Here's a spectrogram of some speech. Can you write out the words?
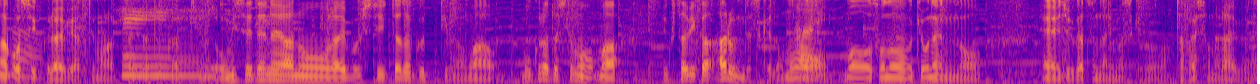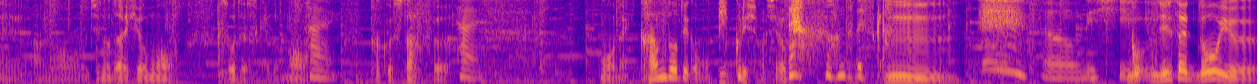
アコースティックライブやってもらったりだとかっていうのでお店でねあのライブしていただくっていうのは、まあ、僕らとしても、まあ、行くたびがあるんですけども、はい。もうその去年の、えー10月になりますけど高橋さんのライブねあのうちの代表もそうですけども、はい。各スタッフはいもうね感動というかもうびっくりしましたよ。本当ですか？う。んあー嬉しい。ご実際どういう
